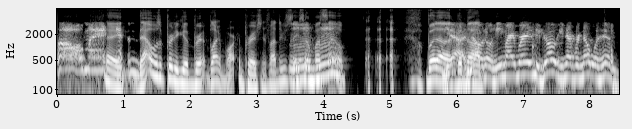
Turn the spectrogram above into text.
oh man. hey that was a pretty good Black Bart impression, if I do say so mm-hmm. myself. but uh, yeah, but no, no, no, he might ready to go. You never know with him.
